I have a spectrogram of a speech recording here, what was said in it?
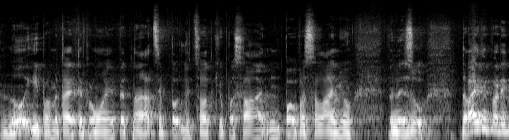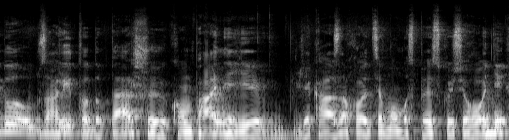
Ну і пам'ятайте про мої 15% посилань, по посиланню внизу. Давайте перейду взагалі-то до першої компанії, яка знаходиться в моєму списку сьогодні.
